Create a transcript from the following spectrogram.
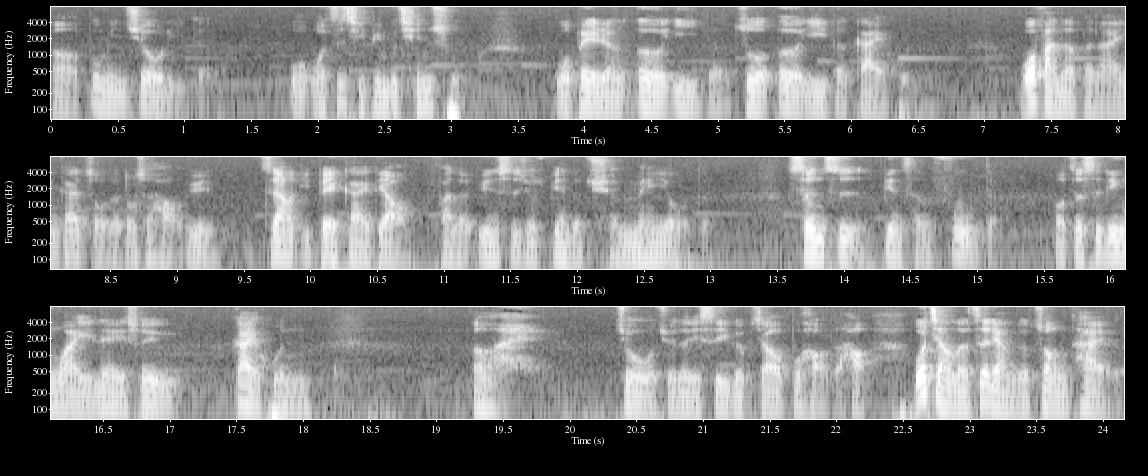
呃不明就里的，我我自己并不清楚，我被人恶意的做恶意的盖魂，我反而本来应该走的都是好运，这样一被盖掉。反而运势就变得全没有的，甚至变成负的哦，这是另外一类。所以盖魂哎，就我觉得也是一个比较不好的。好，我讲了这两个状态了，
